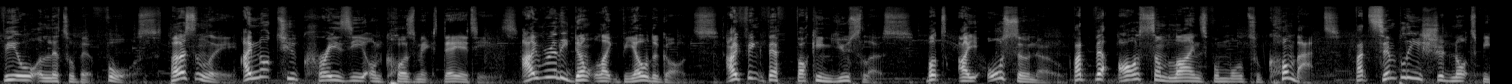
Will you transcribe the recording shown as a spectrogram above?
feel a little bit forced. Personally, I'm not too crazy on cosmic deities. I really don't like the Elder Gods. I think they're fucking useless. But I also know that there are some lines for Mortal Kombat that simply should not be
